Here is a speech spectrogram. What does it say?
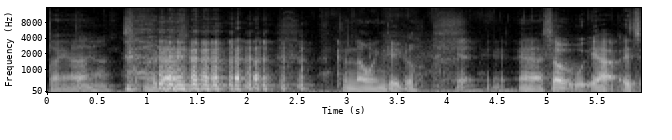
Diane, Diane. like the knowing giggle. Yeah. Uh, so yeah, it's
